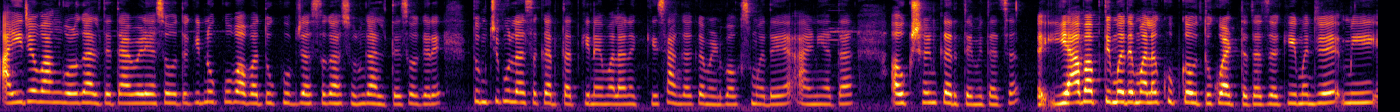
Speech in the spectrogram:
आई जेव्हा आंघोळ घालते त्यावेळी असं होतं की नको बाबा तू खूप जास्त घासून घालतेस वगैरे. तुमची मुलं असं करतात की नाही? मला नक्की सांगा कमेंट बॉक्समध्ये आणि आता औक्षण करते मी त्याचं. या बाबतीमध्ये मला खूप कौतुक वाटतं त्याचं की म्हणजे मी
